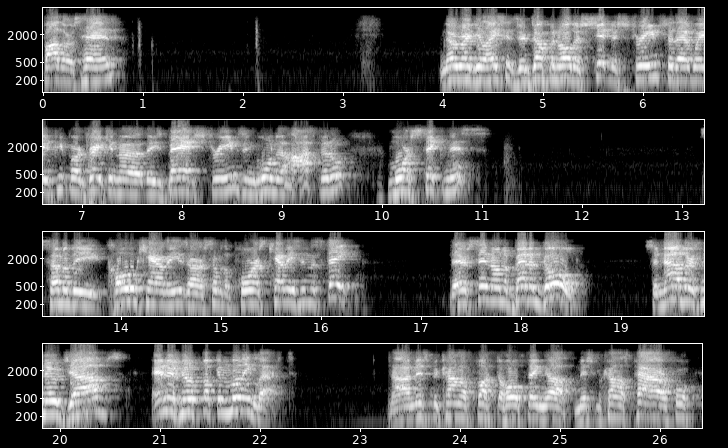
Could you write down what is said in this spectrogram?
father's head. No regulations. They're dumping all the shit in the stream so that way people are drinking uh, these bad streams and going to the hospital. More sickness. Some of the coal counties are some of the poorest counties in the state. They're sitting on a bed of gold. So now there's no jobs, and there's no fucking money left. Now, Mitch McConnell fucked the whole thing up. Mitch McConnell's powerful.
